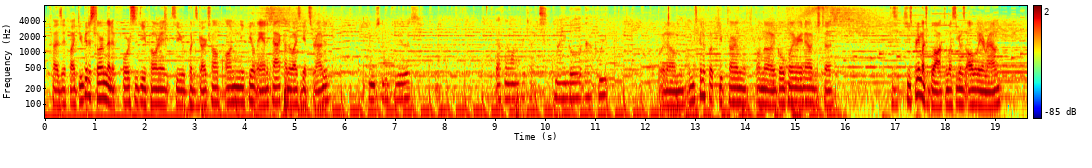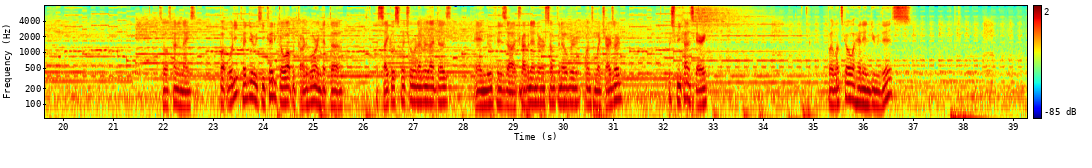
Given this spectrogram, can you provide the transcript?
Because if I do get a storm, then it forces the opponent to put his Garchomp on the field and attack, otherwise he gets surrounded. I'm just gonna do this. Definitely want to protect my goal at that point. But um, I'm just gonna put Pupitar on the, on the goal point right now, just to, because he's pretty much blocked unless he goes all the way around. So it's kind of nice. But what he could do is he could go up with Gardevoir and get the the Psycho Switch or whatever that does, and move his uh, Trevenant or something over onto my Charizard, which would be kind of scary. But let's go ahead and do this.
